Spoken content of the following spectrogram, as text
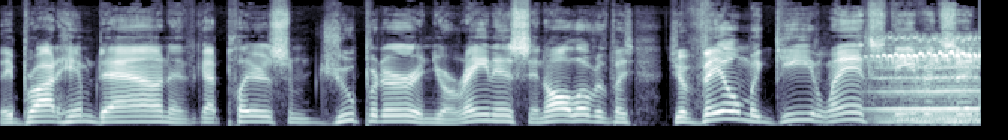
They brought him down and got players from Jupiter and Uranus and all over the place. JaVale McGee, Lance Stephenson,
